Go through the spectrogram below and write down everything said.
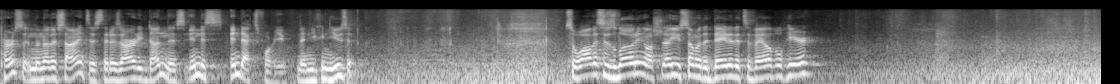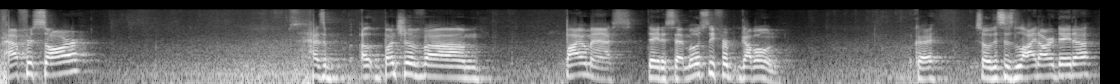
person, another scientist that has already done this index for you. Then you can use it. So while this is loading, I'll show you some of the data that's available here. AFRISAR has a, a bunch of um, biomass data set, mostly for Gabon. Okay, so this is LIDAR data.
